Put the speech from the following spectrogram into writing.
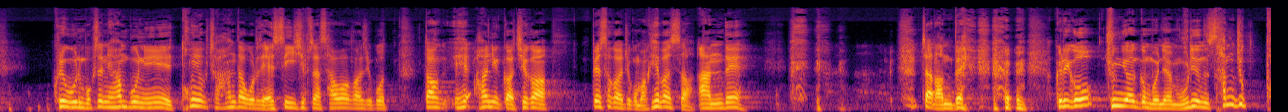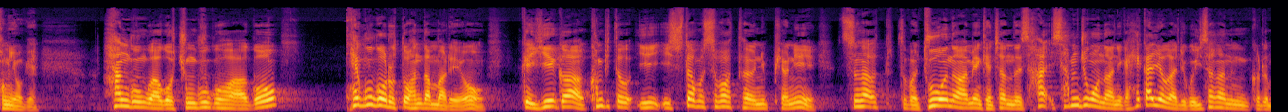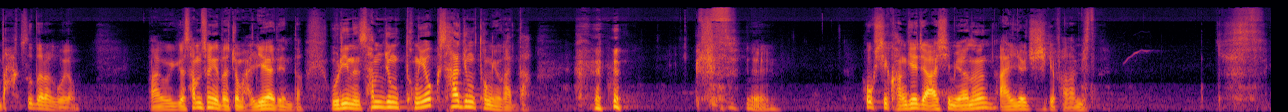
그리고 우리 목사님 한 분이 통역차 한다고 그래서 S24 사와가지고 딱 해, 하니까 제가 뺏어가지고 막 해봤어. 안 돼. 잘 안 돼. 그리고 중요한 건 뭐냐면 우리는 삼죽 통역에 한국어하고 중국어하고 태국어로 또 한단 말이에요. 그러니까 얘가 컴퓨터 이, 이 스타버스마트 편이 스마트폰 두 언어 하면 괜찮은데 사, 삼중 언어 하니까 헷갈려가지고 이상한 글을 막 쓰더라고요. 아, 이거 삼성에다 좀 알려야 된다. 우리는 삼중 통역, 사중 통역한다. 네. 혹시 관계자 아시면은 알려주시기 바랍니다.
